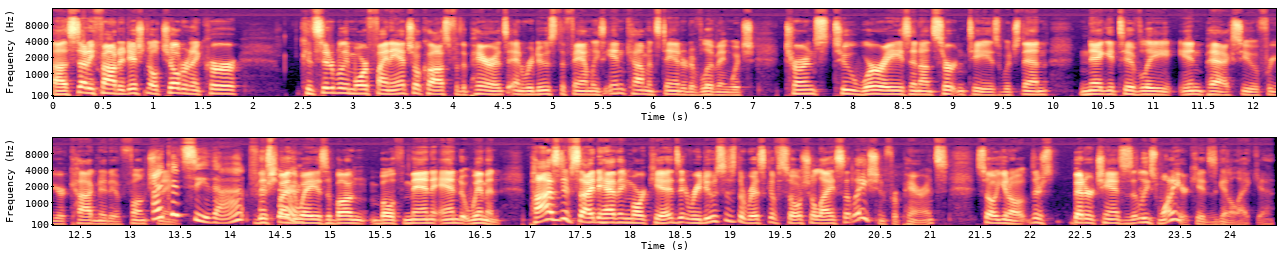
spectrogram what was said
Uh, study found additional children incur considerably more financial costs for the parents and reduce the family's income and standard of living, which turns to worries and uncertainties, which then negatively impacts you for your cognitive functioning. I could see that. For This, sure. by the way, is among both men and women. Positive side to having more kids, it reduces the risk of social isolation for parents. So, you know, there's better chances at least one of your kids is going to like you,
